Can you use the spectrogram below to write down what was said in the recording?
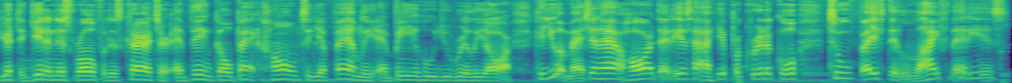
you have to get in this role for this character and then go back home to your family and be who you really are. Can you imagine how hard that is? How hypocritical, two-faced life that is?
